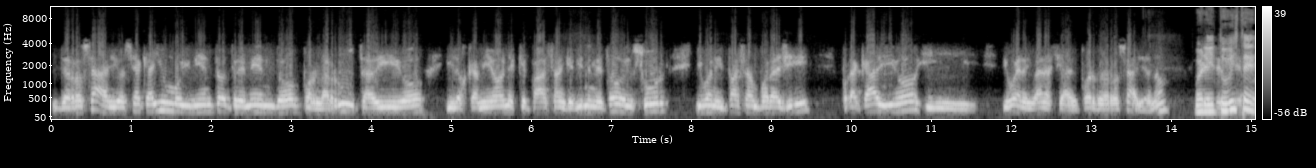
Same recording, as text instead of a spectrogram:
de Rosario, o sea que hay un movimiento tremendo por la ruta, digo, y los camiones que pasan, que vienen de todo el sur, y bueno, y pasan por allí, por acá, digo, y, y bueno, y van hacia el puerto de Rosario, ¿no? Bueno, y tuviste,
